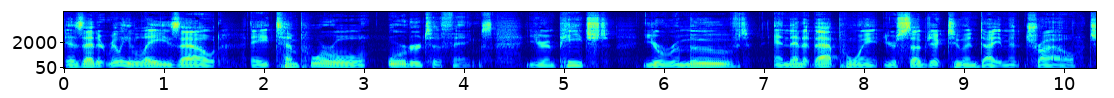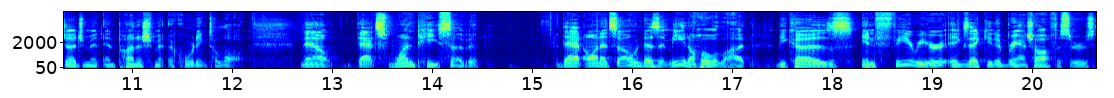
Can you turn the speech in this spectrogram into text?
is that it really lays out a temporal order to things. You're impeached, you're removed, and then at that point, you're subject to indictment, trial, judgment, and punishment according to law. Now, that's one piece of it. That on its own doesn't mean a whole lot because inferior executive branch officers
